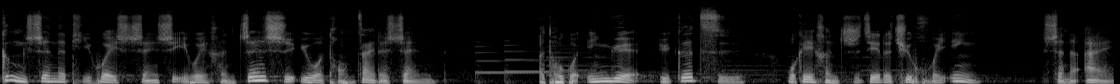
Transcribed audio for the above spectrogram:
更深的体会，神是一位很真实与我同在的神。而透过音乐与歌词，我可以很直接的去回应神的爱，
